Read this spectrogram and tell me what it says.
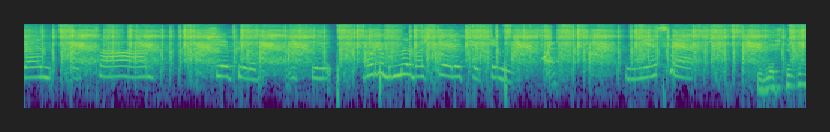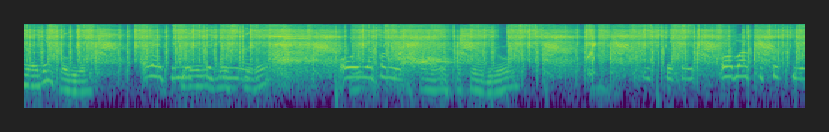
ben çoktan şey yapıyorum. Bir sürü. Bu arada bunları başka yere çekemiyorum. Niyeyse. Birleştirdiğin yerde mi kalıyor? Evet Böyle boş birleştirdim. yere O yapamıyor. hani o kötü oluyor. Hiç kötü. O bak bu çok iyi.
